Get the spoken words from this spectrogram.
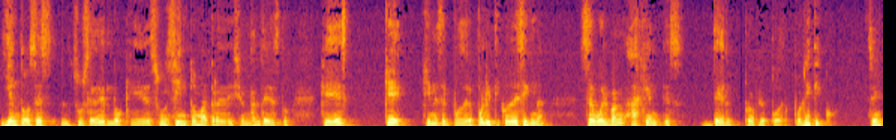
Y entonces sucede lo que es un síntoma tradicional de esto, que es que quienes el poder político designa se vuelvan agentes del propio poder político. ¿sí?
